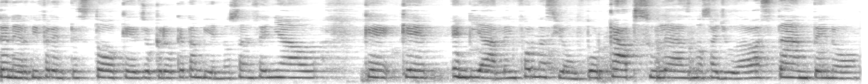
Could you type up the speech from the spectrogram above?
tener diferentes toques. Yo creo que también nos ha enseñado que, que enviar la información por cápsulas nos ayuda bastante, ¿no?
